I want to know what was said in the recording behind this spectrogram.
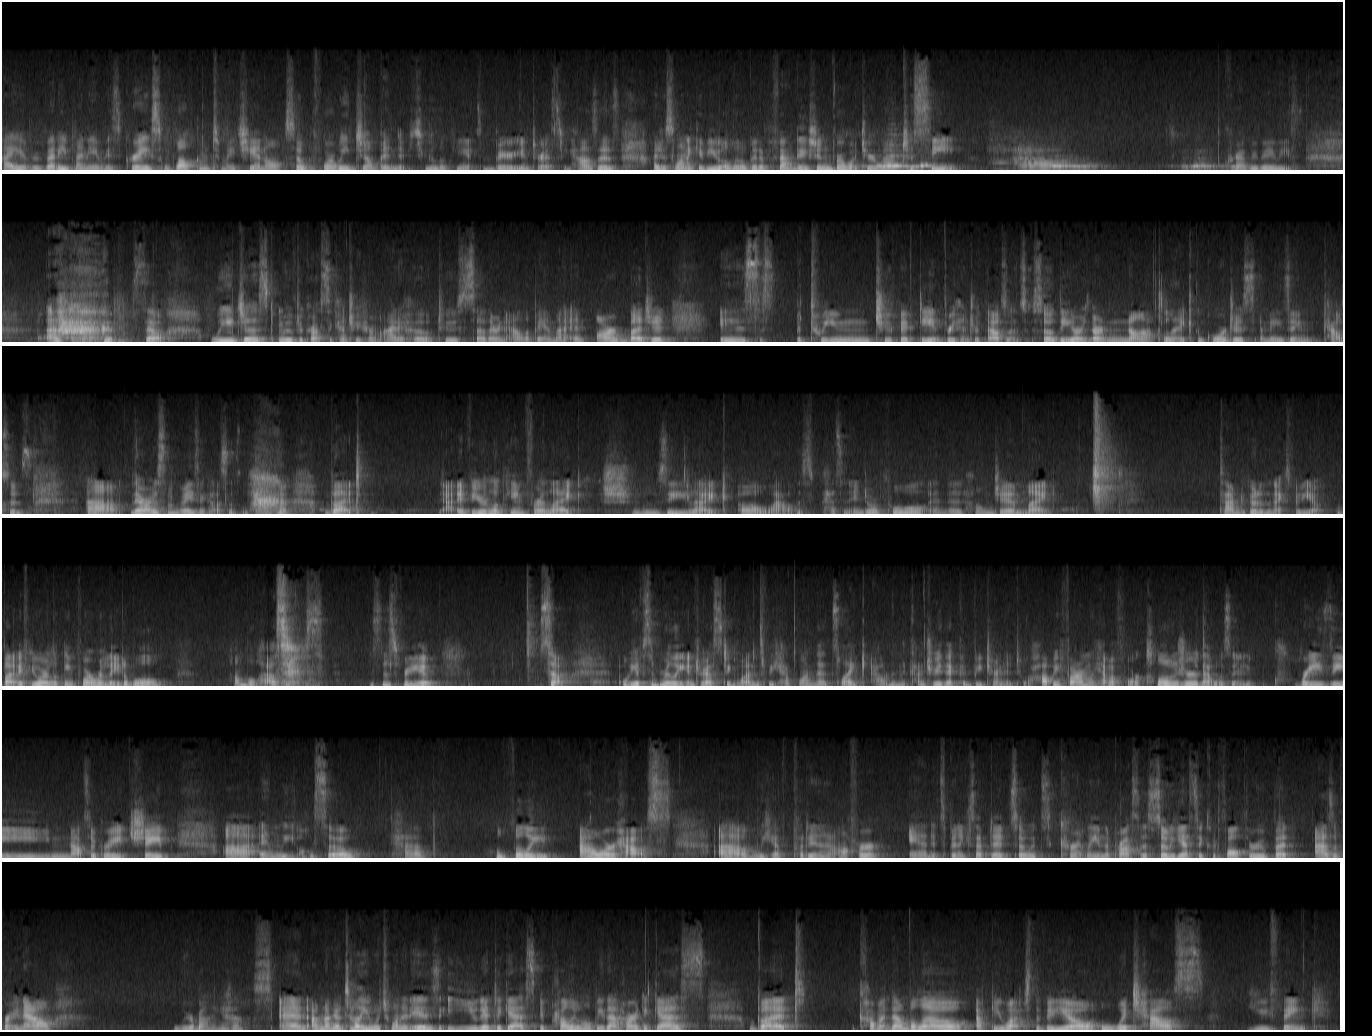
Hi everybody, my name is Grace. Welcome to my channel. So before we jump into looking at some very interesting houses, I just want to give you a little bit of foundation for what you're about to see. Crabby babies. Uh, so we just moved across the country from Idaho to southern Alabama and our budget is between 250 and 300,000. So these are, are not like gorgeous, amazing houses. Um, there are some amazing houses, but if you're looking for like schmoozy, like, oh wow, this has an indoor pool and a home gym, like, time to go to the next video. But if you are looking for relatable, humble houses, this is for you. So, we have some really interesting ones. We have one that's like out in the country that could be turned into a hobby farm. We have a foreclosure that was in crazy, not so great shape. Uh, and we also have hopefully our house. Um, we have put in an offer and it's been accepted, so it's currently in the process. So, yes, it could fall through, but as of right now, we're buying a house. And I'm not going to tell you which one it is. You get to guess. It probably won't be that hard to guess, but comment down below after you watch the video which house you think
